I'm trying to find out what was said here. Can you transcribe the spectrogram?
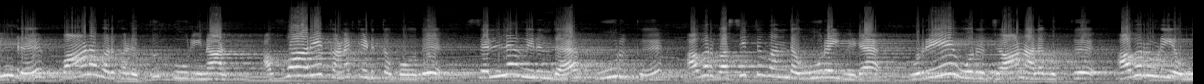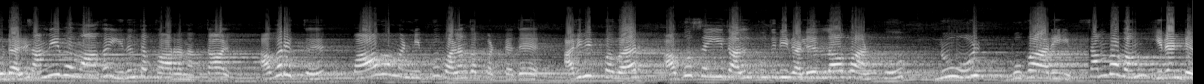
என்று வானவர்களுக்கு கூறினான். அவ்வாறே கணக்கெடுத்த போது செல்லவிருந்த ஊருக்கு அவர் வசித்து வந்த ஊரை விட ஒரே ஒரு ஜான் அளவுக்கு அவருடைய உடல் சமீபமாக இருந்த காரணத்தால் அவருக்கு பாவ மன்னிப்பு வழங்கப்பட்டது. அறிவிப்பவர் அபு சயீத் அல் குதிரி ரலில்லாஹு அன்பு நூல் புகாரி. சம்பவம் இரண்டு.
